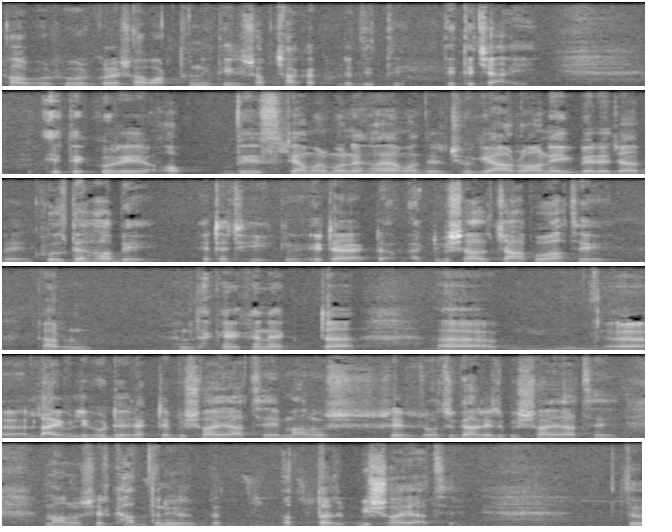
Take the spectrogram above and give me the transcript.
সব হুড় করে সব অর্থনীতির সব চাকা খুলে দিতে দিতে চাই, এতে করে অবভিয়াসলি আমার মনে হয় আমাদের ঝুঁকি আরও অনেক বেড়ে যাবে। খুলতে হবে, এটা ঠিক। এটা একটা একটা বিশাল চাপও আছে, কারণ এখানে একটা লাইভলিহুডের একটা বিষয় আছে মানুষের রোজগারের বিষয় আছে মানুষের খাদ্য নিরাপত্তার বিষয় আছে। তো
